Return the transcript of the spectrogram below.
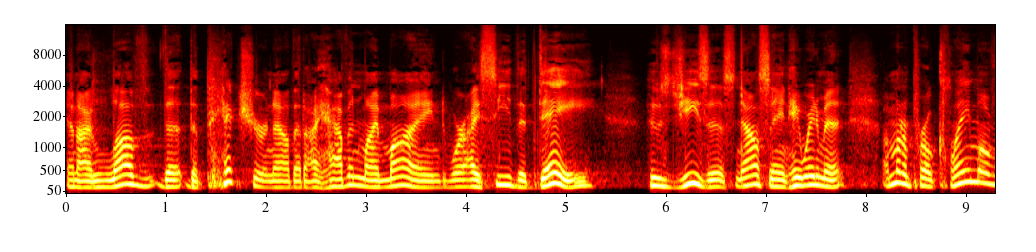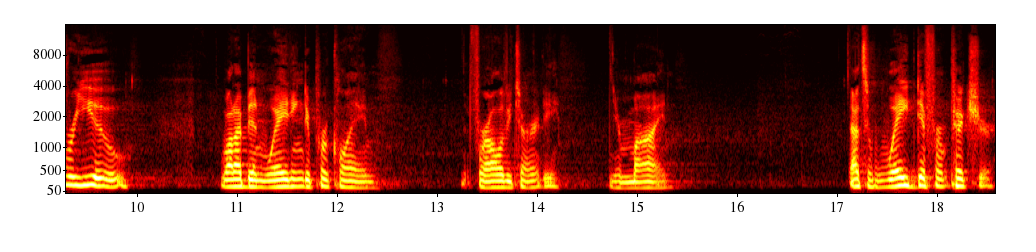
And I love the, the picture now that I have in my mind where I see the day who's Jesus now saying, hey, wait a minute, I'm going to proclaim over you what I've been waiting to proclaim for all of eternity. You're mine. That's a way different picture.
